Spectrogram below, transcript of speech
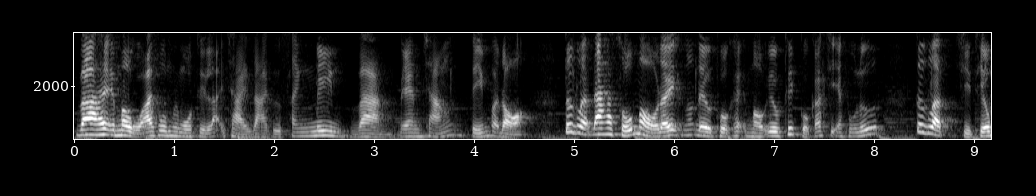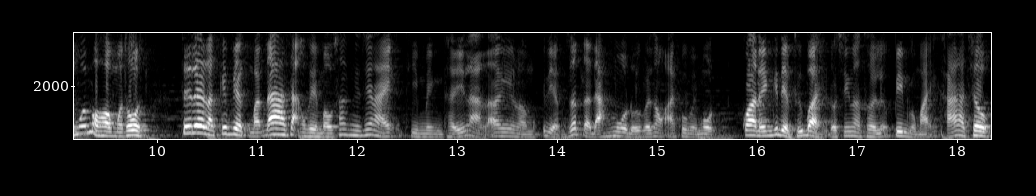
Và hệ màu của iPhone 11 thì lại trải dài từ xanh min, vàng, đen trắng, tím và đỏ. Tức là đa số màu ở đấy nó đều thuộc hệ màu yêu thích của các chị em phụ nữ. Tức là chỉ thiếu mỗi màu hồng mà thôi. Thế nên là cái việc mà đa dạng về màu sắc như thế này thì mình thấy là đây là một cái điểm rất là đáng mua đối với dòng iPhone 11. Qua đến cái điểm thứ bảy đó chính là thời lượng pin của máy khá là trâu.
